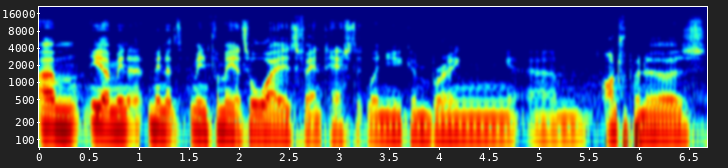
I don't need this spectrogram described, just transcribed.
um, yeah. I mean, I mean, it's, I mean, for me, it's always fantastic when you can bring um, entrepreneurs,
